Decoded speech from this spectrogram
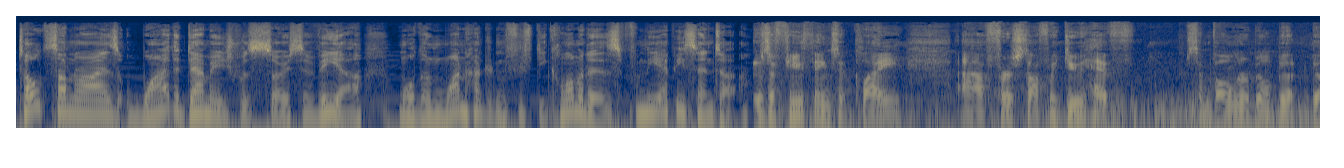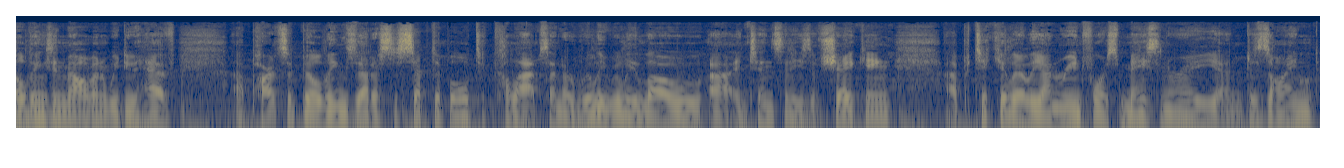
told Sunrise why the damage was so severe, more than 150 kilometres from the epicentre. There's a few things at play. Uh, first off, we do have some vulnerable bu- buildings in Melbourne. We do have uh, parts of buildings that are susceptible to collapse under really, really low uh, intensities of shaking, uh, particularly unreinforced masonry and designed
